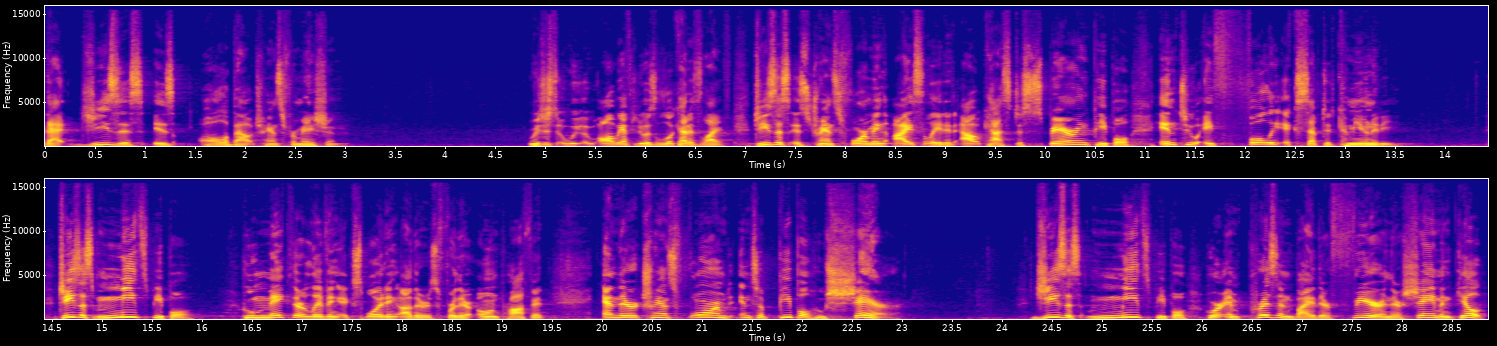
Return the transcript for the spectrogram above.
that Jesus is all about transformation. We just, we, all we have to do is look at his life. Jesus is transforming isolated, outcast, despairing people into a fully accepted community. Jesus meets people who make their living exploiting others for their own profit, and they're transformed into people who share. Jesus meets people who are imprisoned by their fear and their shame and guilt,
